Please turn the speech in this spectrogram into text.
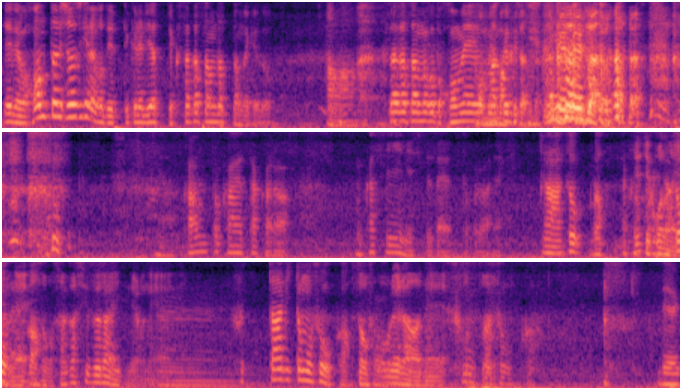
やでも本当に正直なこと言ってくれるやつって草加さんだったんだけど。あ草加さんのこと褒めまくっちゃった。ア カウント変えたから昔いいねしてたやつとかがね。ああそっか。出てこないよね。そう探しづらいんだよね2人ともそうか。そうそう。俺らはねそうかそうか。で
